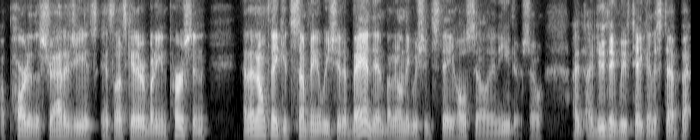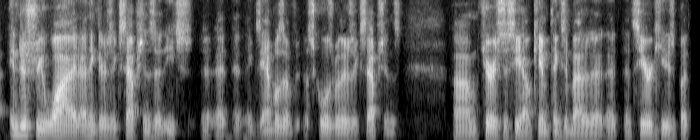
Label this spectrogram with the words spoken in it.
a part of the strategy. It's, it's let's get everybody in person. And I don't think it's something that we should abandon, but I don't think we should stay wholesale in either. So I, I do think we've taken a step back industry wide. I think there's exceptions at each at, at examples of schools where there's exceptions. Um, curious to see how Kim thinks about it at, at, Syracuse, but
